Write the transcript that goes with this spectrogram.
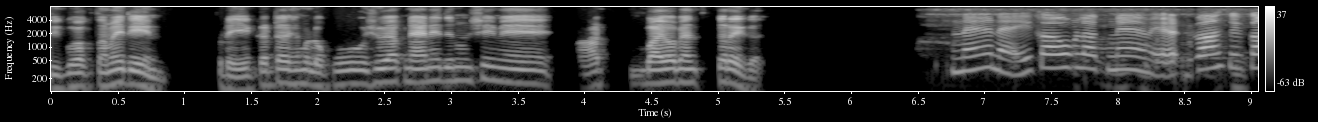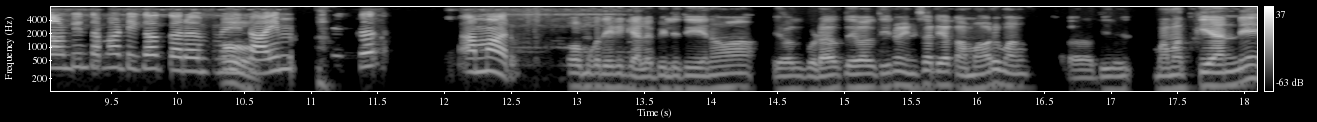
දිගුවක් තමයි තියෙන්නේ. ඒකට ඒකට එහෙම ලොකු ඉෂුවක් නැහැ නේද දිනෝෂි මේ ආර්ට් බයෝ බැන්ස් කර එක. නෑ නෑ. ඒක අවුලක් නෑ. ඇඩ්වාන්ස් accounting තමයි ටිකක් අර මේ ටයිම් එක අමාරු. ඔව් මොකද ඒක ගැළපිලි තියෙනවා. ඒ වගේ ගොඩක් දේවල් තියෙනවා. ඒ නිසා ටිකක් අමාරුයි. මම මමත් කියන්නේ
